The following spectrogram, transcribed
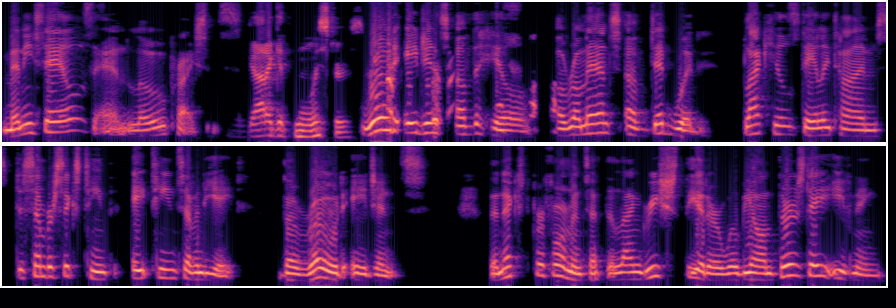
many sales, and low prices. Gotta get the oysters. Road Agents of the Hill, A Romance of Deadwood, Black Hills Daily Times, December 16th, 1878. The Road Agents. The next performance at the Langrish Theatre will be on Thursday evening.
